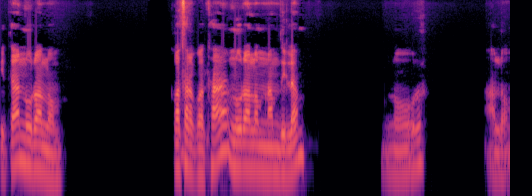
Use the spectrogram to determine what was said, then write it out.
পিতা নূর আলম। কথার কথা নূর আলম নাম দিলাম। নূর আলম।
